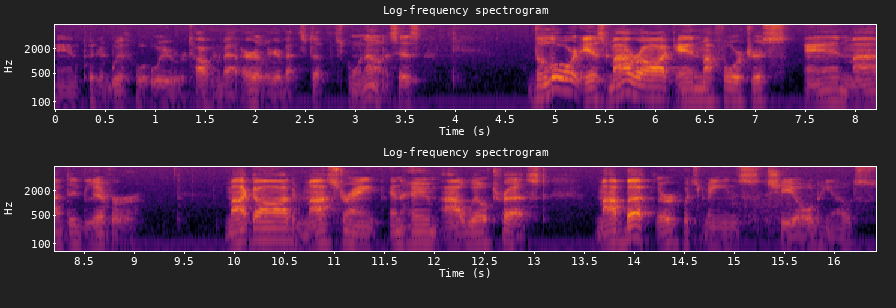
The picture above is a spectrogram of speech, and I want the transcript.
and put it with what we were talking about earlier about stuff that's going on. It says, The Lord is my rock and my fortress and my deliverer, my God, my strength, in whom I will trust, my buckler, which means shield, you know, it's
